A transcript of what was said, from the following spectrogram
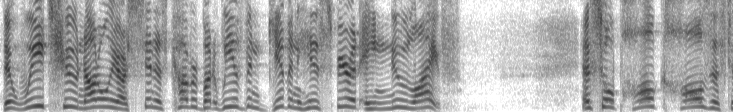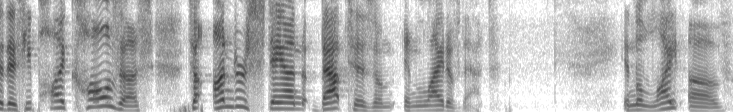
That we too, not only our sin is covered, but we have been given His Spirit a new life. And so Paul calls us to this. He calls us to understand baptism in light of that in the light of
